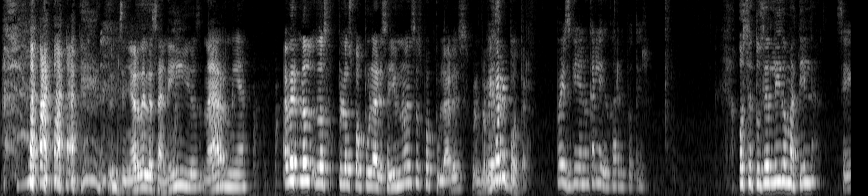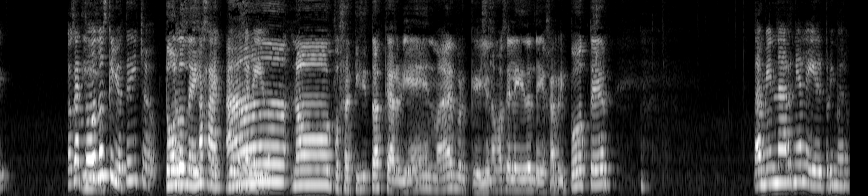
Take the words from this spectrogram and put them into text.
El Señor de los Anillos, Narnia. A ver, los, los, los populares, hay uno de esos populares, por ejemplo, Pues- Harry Potter. Pues es que yo nunca he leído Harry Potter. O sea, tú sí has leído Matilda. Sí. O sea, todos Y- los que yo te he dicho. Todos los leíste. Ajá, yo ah, los he leído. no, pues aquí sí te va a quedar bien, mal, porque yo nomás he leído el de Harry Potter. También Narnia leí el primero.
